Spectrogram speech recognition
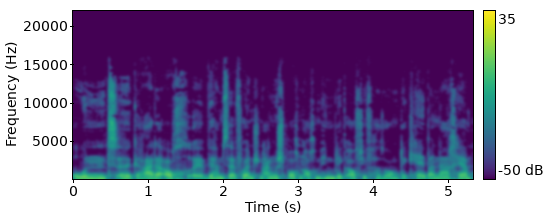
Und äh, gerade auch, äh, wir haben es ja vorhin schon angesprochen, auch im Hinblick auf die Versorgung der Kälber nachher,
